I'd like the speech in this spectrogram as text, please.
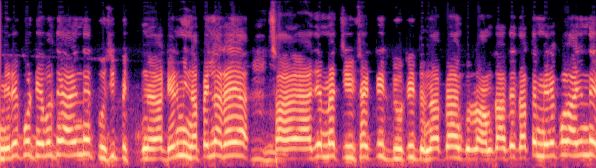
ਮੇਰੇ ਕੋਲ ਟੇਬਲ ਤੇ ਆ ਜਾਂਦੇ ਤੁਸੀਂ ਡੇਢ ਮਹੀਨਾ ਪਹਿਲਾਂ ਰਹੇ ਆ। ਐਜ ਮੈਂ ਚੀਫ ਸੈਕਟਰੀ ਡਿਊਟੀ ਦਿੰਦਾ ਪਿਆ ਗੁਰੂ ਰਾਮਦਾਸ ਦੇ ਦਰ ਤੇ ਮੇਰੇ ਕੋਲ ਆ ਜਾਂਦੇ।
